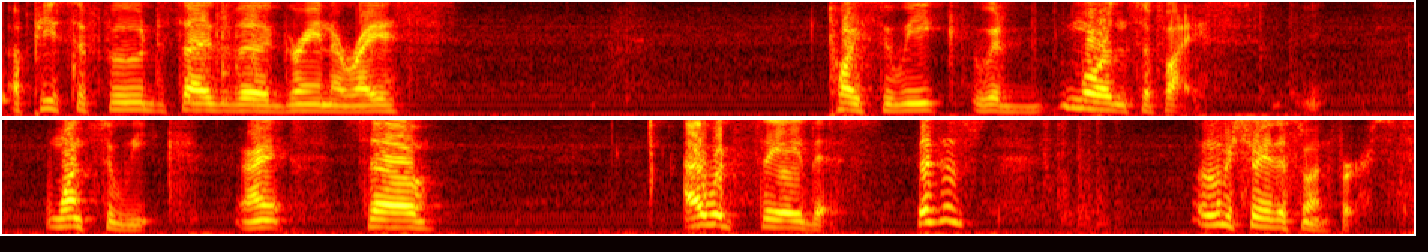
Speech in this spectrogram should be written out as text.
a piece of food the size of a grain of rice twice a week would more than suffice. Once a week, All right, so I would say this. This is, let me show you this one first.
